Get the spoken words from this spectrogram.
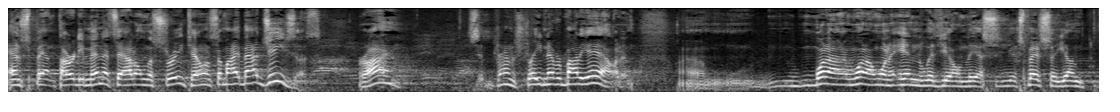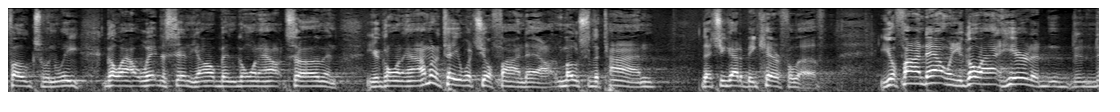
and spent 30 minutes out on the street telling somebody about Jesus right? Trying to straighten everybody out. And um, what I what I want to end with you on this, especially young folks, when we go out witnessing, y'all been going out some, and you're going out. I'm going to tell you what you'll find out most of the time that you got to be careful of. You'll find out when you go out here to and,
